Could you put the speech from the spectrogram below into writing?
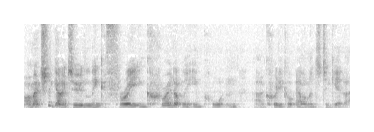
I'm actually going to link three incredibly important uh, critical elements together.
